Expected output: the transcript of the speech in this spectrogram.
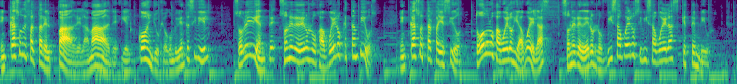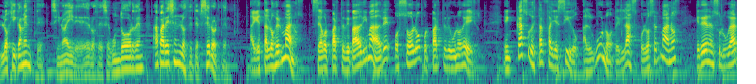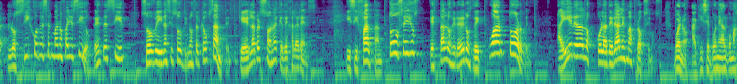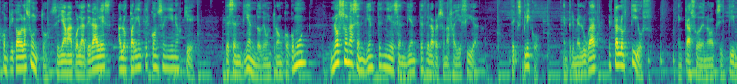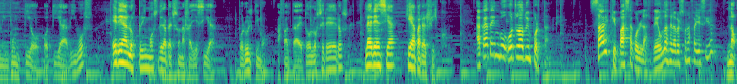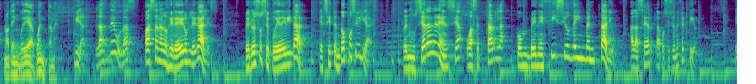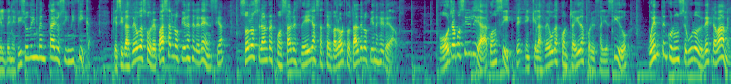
En caso de faltar el padre, la madre y el cónyuge o conviviente civil, sobreviviente son herederos los abuelos que están vivos. En caso de estar fallecidos todos los abuelos y abuelas, son herederos los bisabuelos y bisabuelas que estén vivos. Lógicamente, si no hay herederos de segundo orden, aparecen los de tercer orden. Ahí están los hermanos, sea por parte de padre y madre o solo por parte de uno de ellos. En caso de estar fallecido alguno de las o los hermanos, heredan en su lugar los hijos de ese hermano fallecido, es decir, sobrinas y sobrinos del causante, que es la persona que deja la herencia. Y si faltan todos ellos, están los herederos de cuarto orden. Ahí heredan los colaterales más próximos. Bueno, aquí se pone algo más complicado el asunto. Se llama colaterales a los parientes consanguíneos que, descendiendo de un tronco común, no son ascendientes ni descendientes de la persona fallecida. Te explico. En primer lugar están los tíos. En caso de no existir ningún tío o tía vivos, heredan los primos de la persona fallecida. Por último, a falta de todos los herederos, la herencia queda para el fisco. Acá tengo otro dato importante. ¿Sabes qué pasa con las deudas de la persona fallecida? No, no tengo idea, cuéntame. Mira, las deudas pasan a los herederos legales, pero eso se puede evitar. Existen dos posibilidades. Renunciar a la herencia o aceptarla con beneficio de inventario al hacer la posesión efectiva. El beneficio de inventario significa que si las deudas sobrepasan los bienes de la herencia, solo serán responsables de ellas hasta el valor total de los bienes heredados. Otra posibilidad consiste en que las deudas contraídas por el fallecido cuenten con un seguro de desgravamen.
